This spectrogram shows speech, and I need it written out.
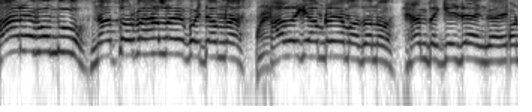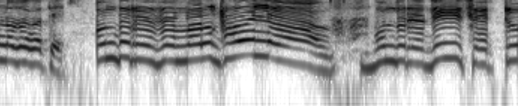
আরে বন্ধু না তোর ভাইয়ের লগে কইতাম না। আজ কি আমরা এমা জানো হ্যান থেকে যাই গা অন্য জগতে। বন্ধুরে যে মাল খাওয়াইলাম বন্ধুরে দিস একটু।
